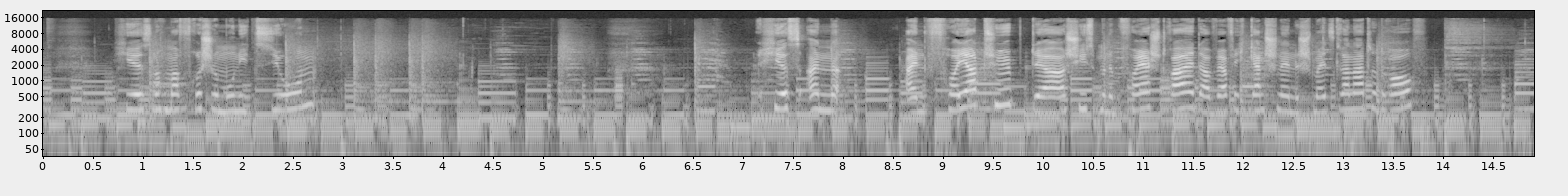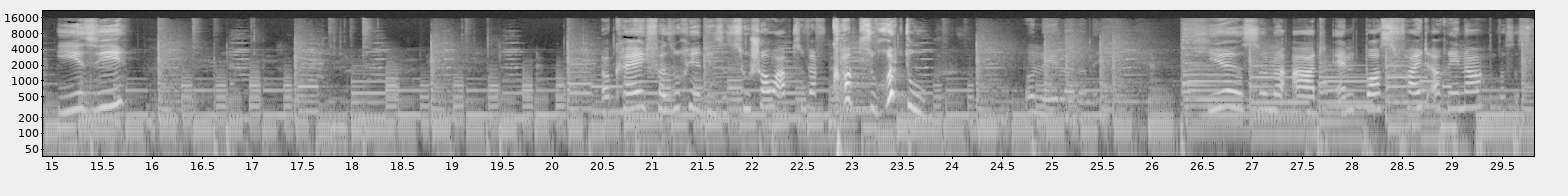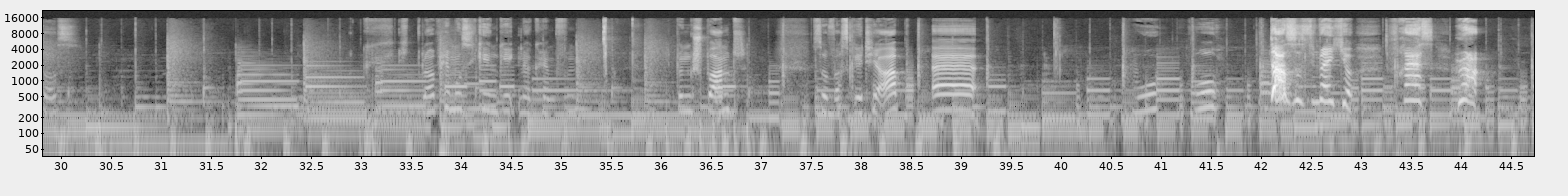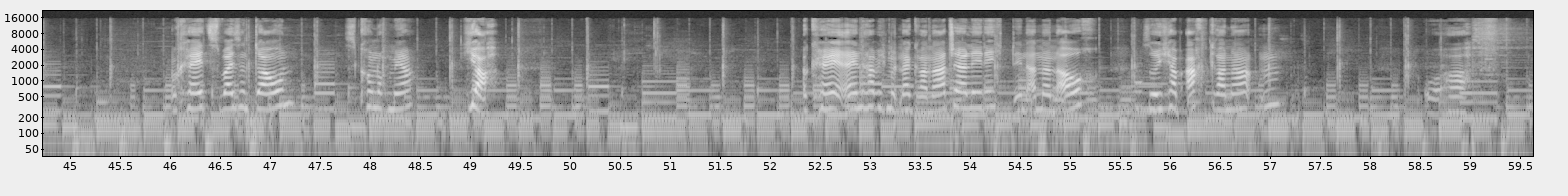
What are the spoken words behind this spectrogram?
Hier ist nochmal frische Munition. Hier ist ein, ein Feuertyp, der schießt mit einem Feuerstrahl. Da werfe ich ganz schnell eine Schmelzgranate drauf. Easy. Okay, ich versuche hier diese Zuschauer abzuwerfen. Komm zurück, du! Oh nee, leider nicht. Hier ist so eine Art Endboss-Fight-Arena. Was ist das? Ich glaube, hier muss ich gegen Gegner kämpfen. Ich bin gespannt. So, was geht hier ab? Äh. Wo? Wo? Das ist welche! Fress! Okay, zwei sind down. Es kommen noch mehr. Ja, Okay, einen habe ich mit einer Granate erledigt, den anderen auch. So, ich habe acht Granaten. Oha.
